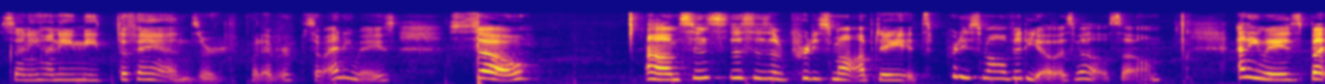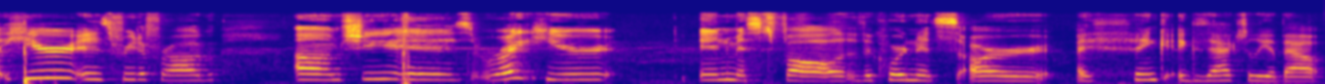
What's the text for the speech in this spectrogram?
Sunny Honey meet the fans or whatever. So anyways, so um, since this is a pretty small update, it's a pretty small video as well. So anyways, but here is Frida Frog um, she is right here in Mistfall. The coordinates are, I think, exactly about,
